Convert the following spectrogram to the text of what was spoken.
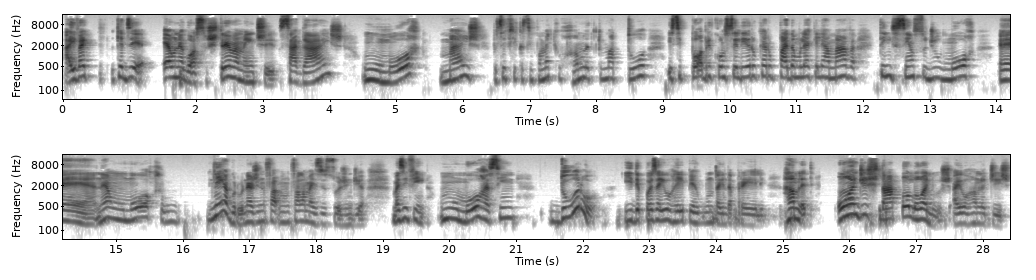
Aí vai, quer dizer, é um negócio extremamente sagaz, um humor, mas você fica assim, como é que o Hamlet que matou esse pobre conselheiro que era o pai da mulher que ele amava tem senso de humor, é, né, um humor negro, né? A gente não fala, não fala mais isso hoje em dia, mas enfim, um humor assim duro. E depois aí o rei pergunta ainda para ele, Hamlet, onde está Polônios? Aí o Hamlet diz,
